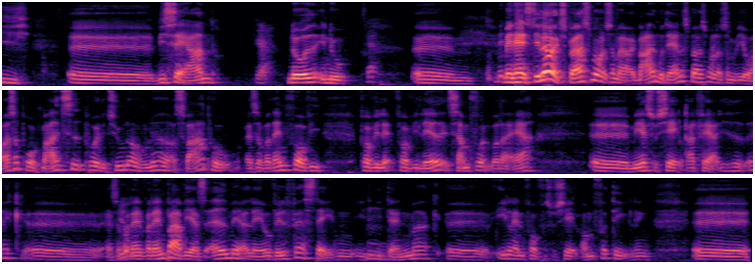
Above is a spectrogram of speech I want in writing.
i øh, misæren ja. noget endnu. Ja. Øhm, men, men han stiller jo et spørgsmål, som er et meget moderne spørgsmål, og som vi jo også har brugt meget tid på i det 20. århundrede at svare på. Altså, hvordan får vi, får vi, får vi lavet et samfund, hvor der er øh, mere social retfærdighed. Ikke? Øh, altså, hvordan, hvordan bare vi os ad med at lave velfærdsstaten i, mm. i Danmark? Øh, en eller anden form for social omfordeling. Øh,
